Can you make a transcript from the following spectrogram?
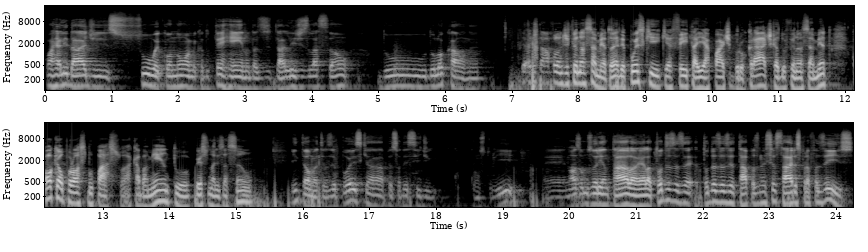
com a realidade sua, econômica, do terreno, da, da legislação do, do local, né? A gente estava falando de financiamento, né? Depois que, que é feita aí a parte burocrática do financiamento, qual que é o próximo passo? Acabamento, personalização? Então, Matheus, depois que a pessoa decide construir, é, nós vamos orientá-la, ela todas as todas as etapas necessárias para fazer isso.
